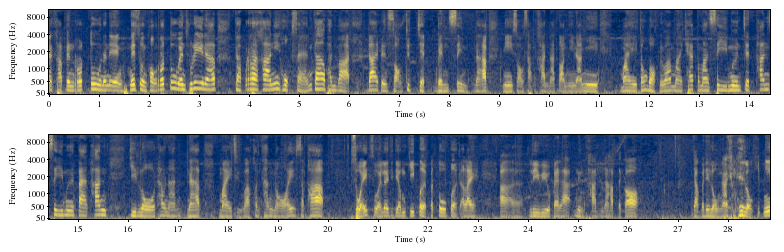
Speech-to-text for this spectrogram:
นะครับเป็นรถตู้นั่นเอง ในส่วนของรถตู้เวนทูรี่นะครับกับราคานี้6,900 บาท ได้เป็น 2.7 เบนซินนะครับมี2-3คันนะตอนนี้นะมีไม่ต้องบอกเลยว่าไม่แค่ประมาณ 47,000 48,000 กิโลเท่านั้นนะครับไม่ถือว่าค่อนข้างน้อยสภาพ สวยสวยเลยทีเดียวเมื่อกี้เปิดประตูเปิดอะไรรีวิวไปละ 1 คันนะครับ แต่ก็ ยังไม่ได้ลงนะยังไม่ได้ลงคลิปนี้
